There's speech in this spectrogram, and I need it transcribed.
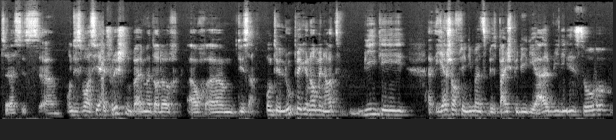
so das ist, ähm, und es war sehr erfrischend, weil man dadurch auch ähm, das unter die Lupe genommen hat, wie die see nehmen wir jetzt das Beispiel Ideal, wie die so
